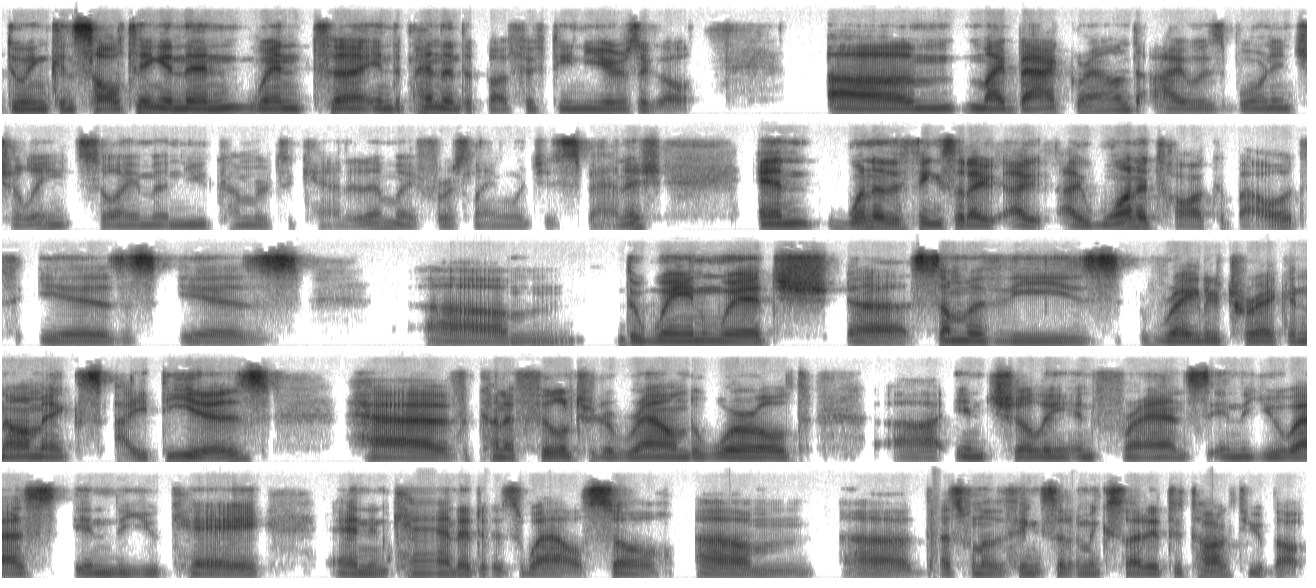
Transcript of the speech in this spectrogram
doing consulting and then went independent about 15 years ago. Um, my background, I was born in Chile, so I am a newcomer to Canada. My first language is Spanish. And one of the things that I, I, I want to talk about is, is um, the way in which uh, some of these regulatory economics ideas have kind of filtered around the world uh, in Chile, in France, in the US, in the UK, and in Canada as well. So um, uh, that's one of the things that I'm excited to talk to you about.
